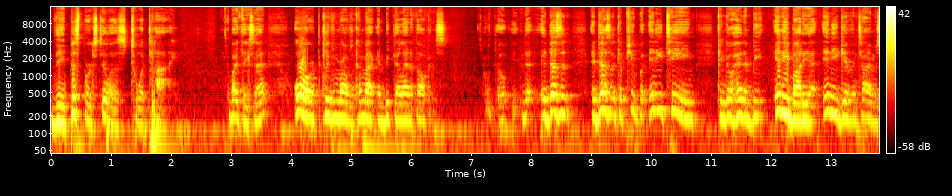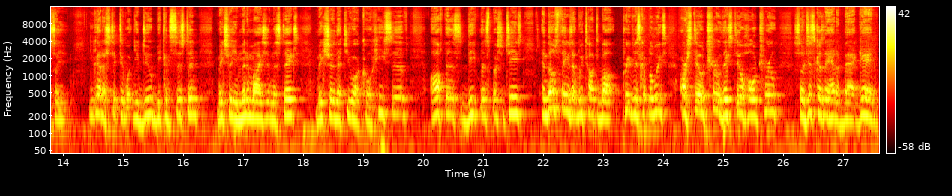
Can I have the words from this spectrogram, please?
the Pittsburgh Steelers to a tie. Nobody thinks that. Or the Cleveland Browns will come back and beat the Atlanta Falcons. It doesn't it doesn't compute, but any team can go ahead and beat anybody at any given time. So you, you got to stick to what you do, be consistent, make sure you minimize your mistakes, make sure that you are cohesive, offense, defense, special teams. And those things that we talked about previous couple of weeks are still true. They still hold true. So just because they had a bad game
